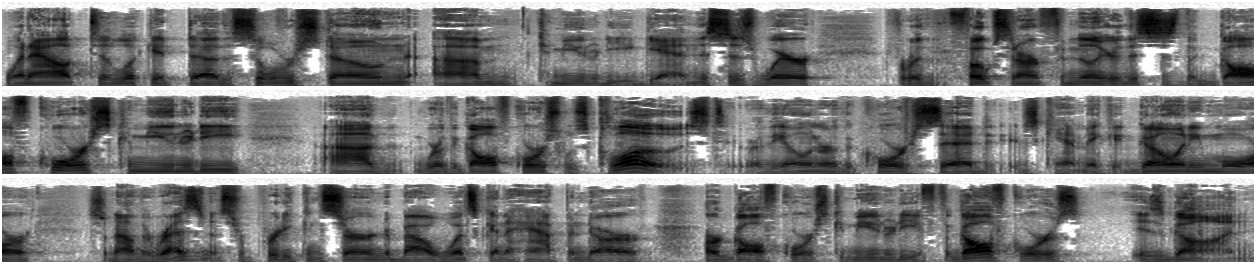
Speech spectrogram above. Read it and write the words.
went out to look at uh, the Silverstone um, community again. This is where, for the folks that aren't familiar, this is the golf course community uh, where the golf course was closed, or the owner of the course said it just can't make it go anymore. So now the residents are pretty concerned about what's going to happen to our, our golf course community if the golf course is gone.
